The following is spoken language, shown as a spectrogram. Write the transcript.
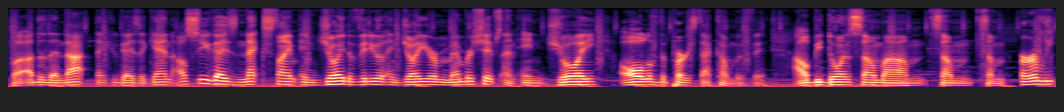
But other than that thank you guys again. I'll see you guys next time. Enjoy the video enjoy your memberships and enjoy all of the perks that come with it. I'll be doing some um some some early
